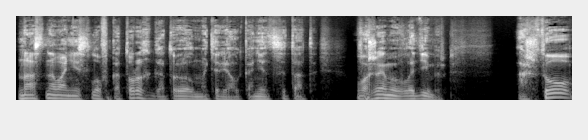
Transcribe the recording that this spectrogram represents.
на основании слов которых готовил материал. Конец цитаты. уважаемый Владимир, а что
